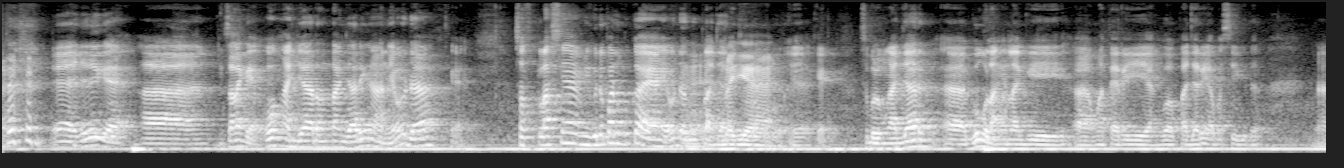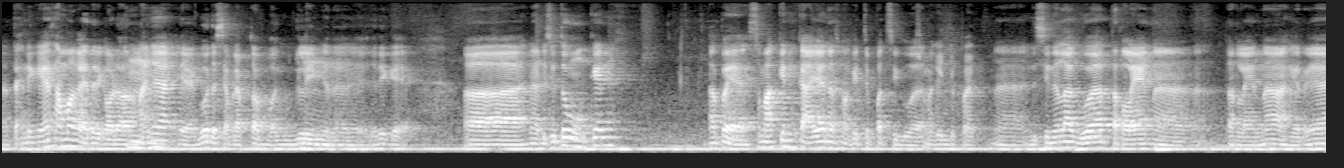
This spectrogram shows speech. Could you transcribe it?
ya jadi kayak eh, misalnya kayak oh ngajar tentang jaringan ya udah kayak soft classnya minggu depan buka ya ya udah gue Ya, belajar. dulu. ya kayak sebelum ngajar gue ulangin lagi eh, materi yang gue pelajari apa sih gitu nah tekniknya sama kayak tadi kalau ada orang Hmm. nanya ya gue udah siap laptop buat googling gitu jadi kayak eh, nah di situ mungkin apa ya semakin kaya dan semakin cepat sih gue Semakin cepat. nah di sinilah gue terlena terlena akhirnya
